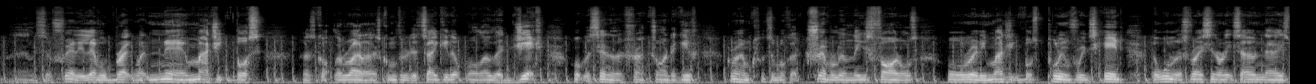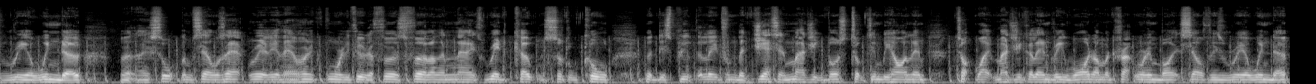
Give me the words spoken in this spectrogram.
And it's a fairly level break, but now Magic Bus has got the rail and has come through to take it up, although the Jet up the centre of the track trying to give Graham Clutterbuck a treble in these finals already. Magic Bus pulling for its head. The one that's racing on its own now is Rear Window, but they sort themselves out really, and they're already through the first furlong, and now it's Red Coat and Subtle Cool that dispute the lead from the Jet and Magic Boss tucked in behind them. Top weight Magical Envy wide on the track running by itself his Rear Window.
